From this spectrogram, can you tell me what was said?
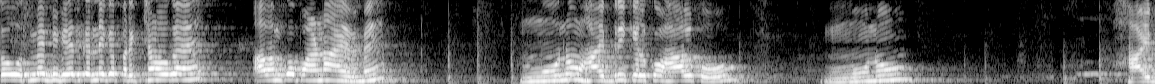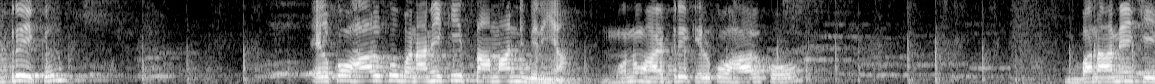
तो उसमें विभेद करने के परीक्षण हो गए हैं। अब हमको पढ़ना है इसमें। मोनोहाइड्रिक एल्कोहल को मोनो हाइड्रिक एल्कोहल को बनाने की सामान्य विधियाँ। मोनोहाइड्रिक एल्कोहल को बनाने की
